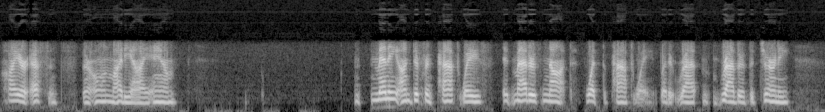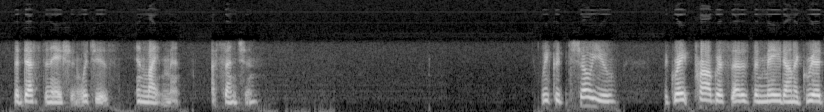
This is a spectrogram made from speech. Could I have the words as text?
higher essence their own mighty I am. Many on different pathways. It matters not what the pathway, but it ra- rather the journey, the destination, which is enlightenment, ascension. We could show you the great progress that has been made on a grid.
